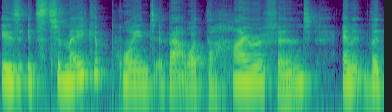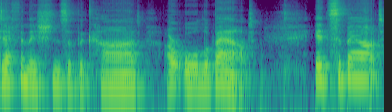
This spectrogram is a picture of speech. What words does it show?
is it's to make a point about what the Hierophant and the definitions of the card are all about. It's about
